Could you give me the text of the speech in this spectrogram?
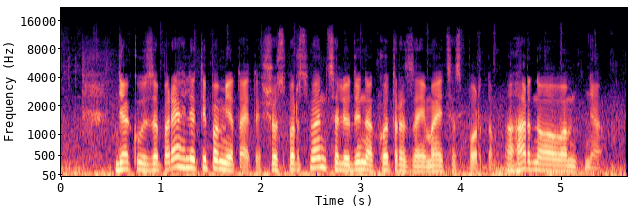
Дякую за перегляд і пам'ятайте, що спортсмен це людина, котра займається спортом. Гарного вам дня!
